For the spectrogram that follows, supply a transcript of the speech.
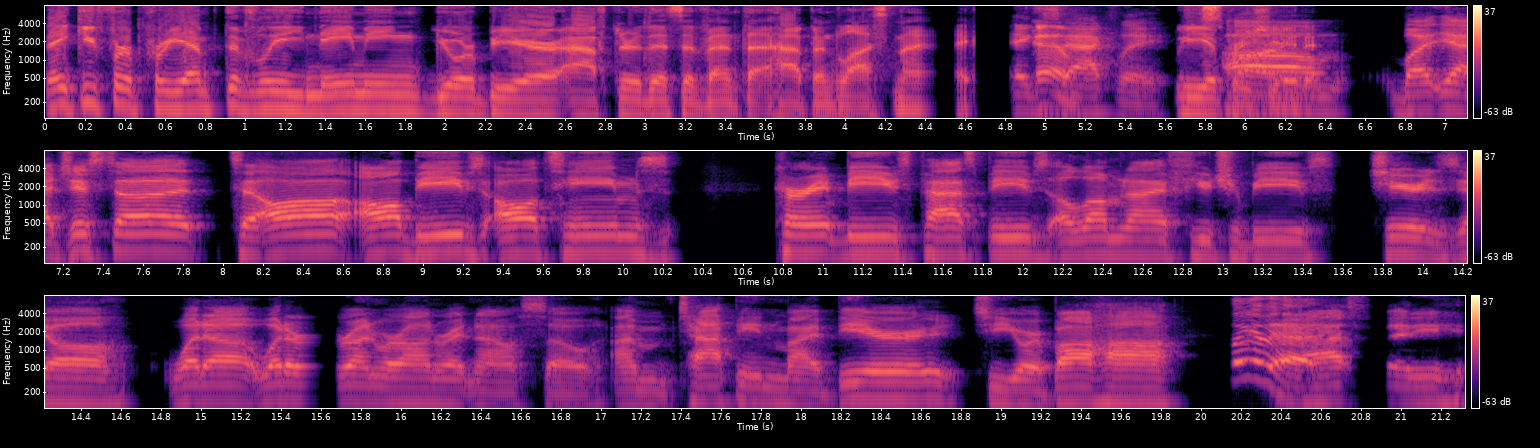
Thank you for preemptively naming your beer after this event that happened last night. Exactly. We appreciate it. Um, But yeah, just uh to all all Beavs, all teams, current Beavs, past Beavs, alumni, future Beavs. Cheers, y'all. What uh what a run we're on right now. So I'm tapping my beer to your Baja. Look at that. Last Betty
